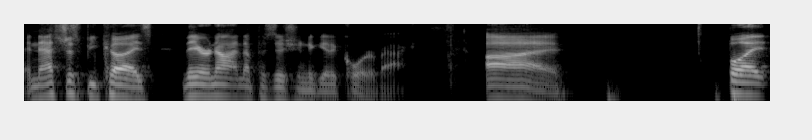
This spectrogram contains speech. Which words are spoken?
And that's just because they are not in a position to get a quarterback. Uh, but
